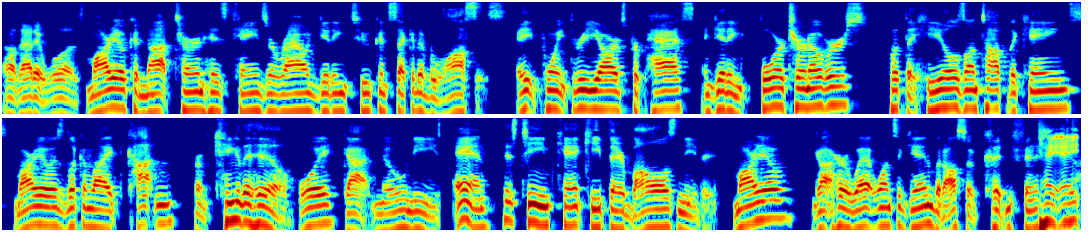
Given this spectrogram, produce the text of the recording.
Oh, that it was. Mario could not turn his canes around, getting two consecutive losses. 8.3 yards per pass and getting four turnovers. Put the heels on top of the canes. Mario is looking like Cotton from King of the Hill. Boy, got no knees. And his team can't keep their balls neither. Mario got her wet once again, but also couldn't finish Hey, hey,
